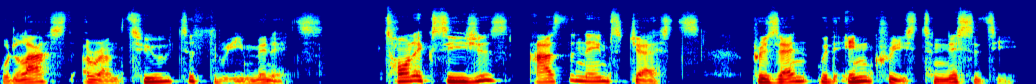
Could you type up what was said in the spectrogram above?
would last around 2 to 3 minutes. Tonic seizures, as the name suggests, present with increased tonicity,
